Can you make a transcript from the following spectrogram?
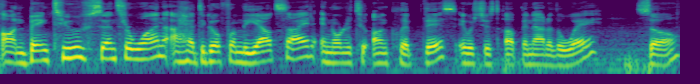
On bank two sensor one, I had to go from the outside in order to unclip this. It was just up and out of the way. So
